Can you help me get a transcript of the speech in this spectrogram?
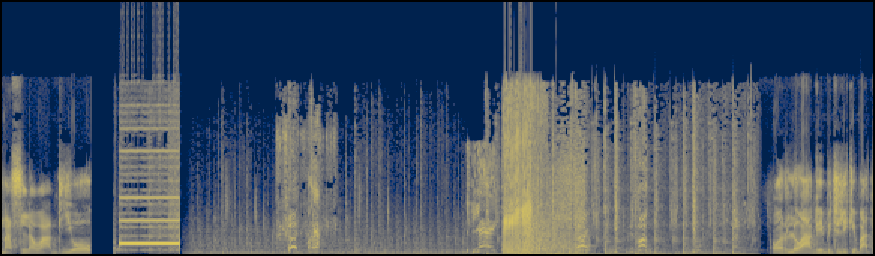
на слова бью. Ей! और लो आगे बिजली की बात।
